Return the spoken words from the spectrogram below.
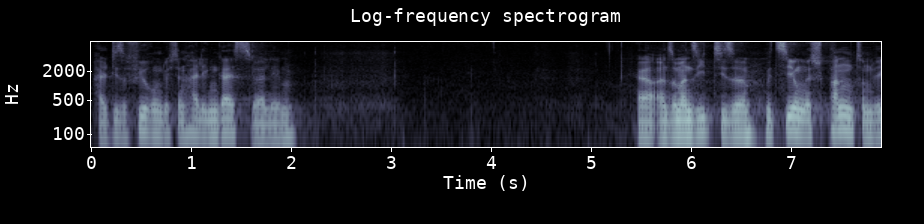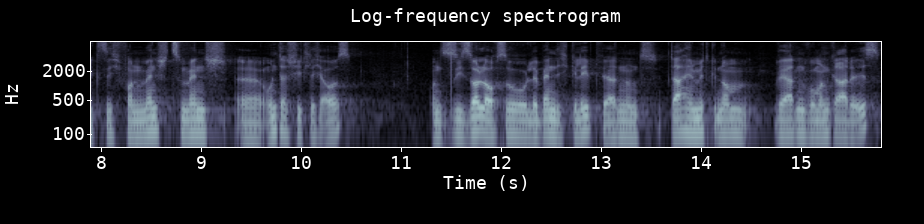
halt diese Führung durch den Heiligen Geist zu erleben. Ja, also man sieht, diese Beziehung ist spannend und wirkt sich von Mensch zu Mensch äh, unterschiedlich aus. Und sie soll auch so lebendig gelebt werden und dahin mitgenommen werden, wo man gerade ist.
